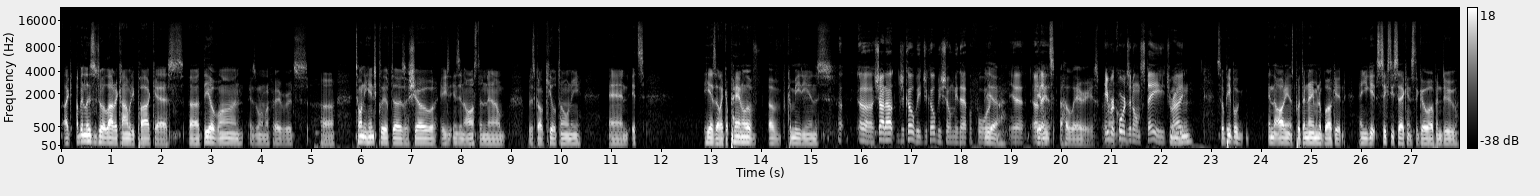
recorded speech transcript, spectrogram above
like I've been listening to a lot of comedy podcasts. Uh, Theo Von is one of my favorites. Uh, Tony Hinchcliffe does a show. He's, he's in Austin now, but it's called Kill Tony, and it's he has a, like a panel of of comedians. Uh, shout out Jacoby. Jacoby showed me that before. Yeah. yeah. Uh, and it's hilarious. Bro. he records it on stage, right? Mhm. So people in the audience put their name in a bucket, and you get 60 seconds to go up and do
